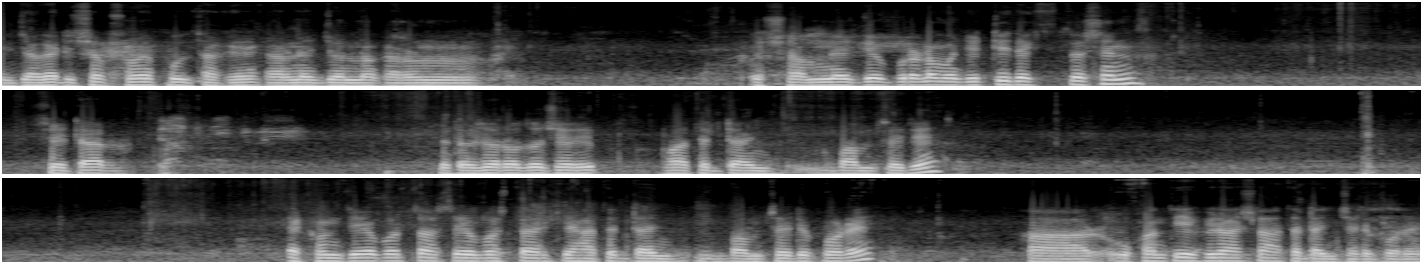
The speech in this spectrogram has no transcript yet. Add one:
এই জায়গাটি সবসময় ফুল থাকে, কারণের জন্য, কারণ সামনে যে পুরোনো মসজিদটি দেখতেছেন, সেটার সেটা হচ্ছে রোজা শরীফ হাতের ডাইন বাম সাইডে। এখন যে অবস্থা আছে অবস্থা আর কি হাতের ডাইন বাম সাইডে পড়ে, আর ওখান থেকে ফিরে আসলে হাতের ডাইন সাইডে পড়ে।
